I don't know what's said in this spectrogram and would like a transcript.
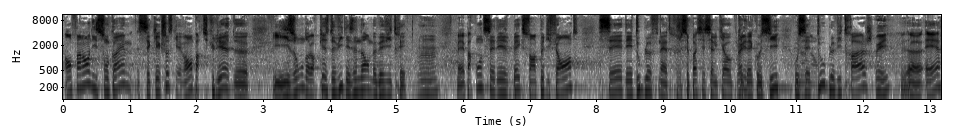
en Finlande, ils sont quand même. C'est quelque chose qui est vraiment particulier. De, ils ont dans leur pièce de vie des énormes baies vitrées. Mhm. Mais par contre, c'est des baies qui sont un peu différentes. C'est des doubles fenêtres. Je ne sais pas si c'est le cas au Oui. Québec aussi, où c'est double vitrage, Oui. euh, air.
